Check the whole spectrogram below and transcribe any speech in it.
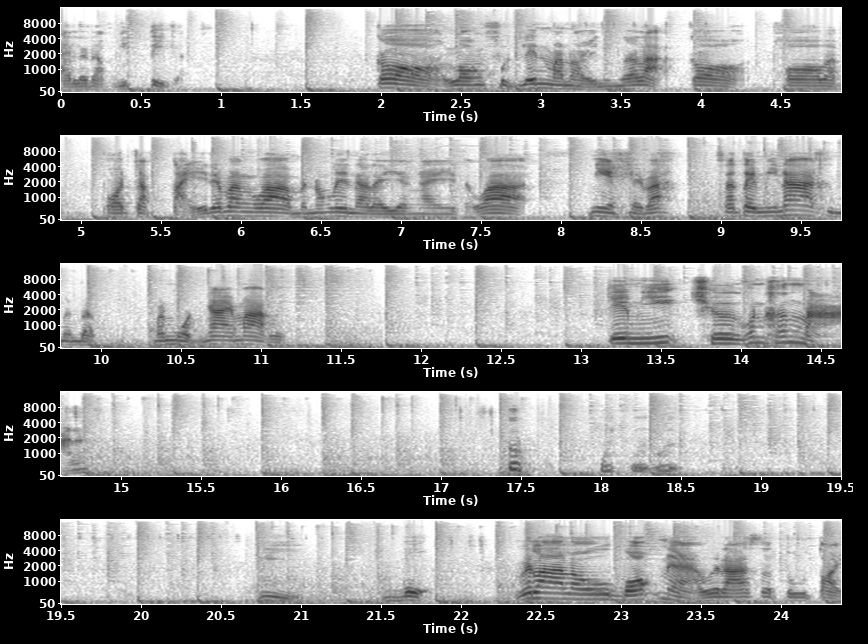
ล์ระดับมิติอะก็ลองฝึกเล่นมาหน่อยนึงแล้วล่ะ ก็พอแบบ พอจับไตได้บ้างว่ามันต้องเล่นอะไรยังไง แต่ว่าเนี่ยเห็นปะสเตมิน่าคือมันแบบมันหมดง่ายมากเลย เกมนี้เชิงค่อนข้างหนานะอึ๊บอุ๊ยอุ๊ยอุ๊ยนี่บก เวลาเราบล็อกเนี่ย เวลาศัตรูต่อย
